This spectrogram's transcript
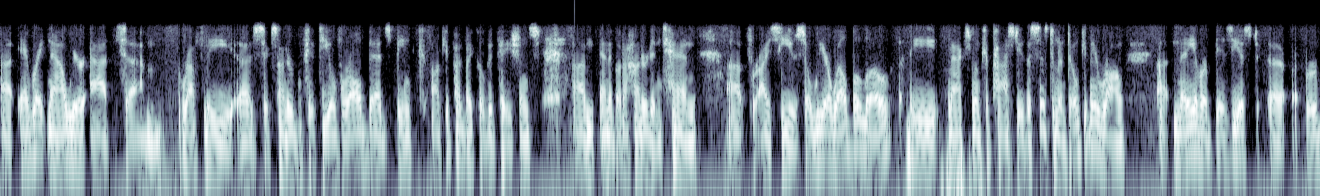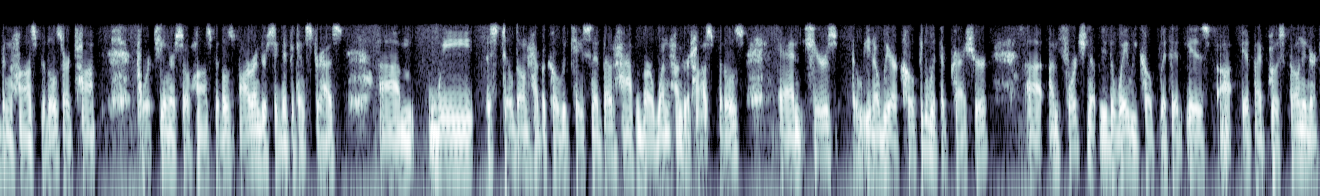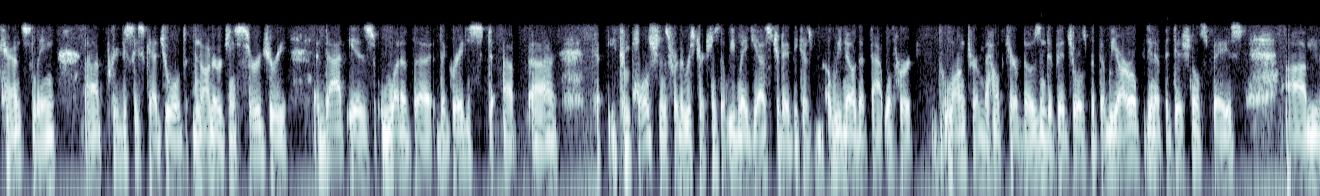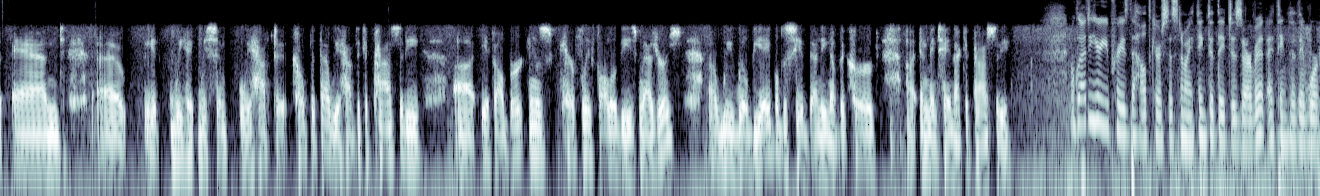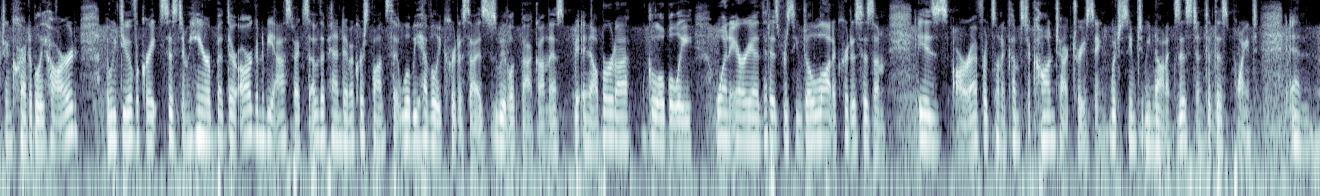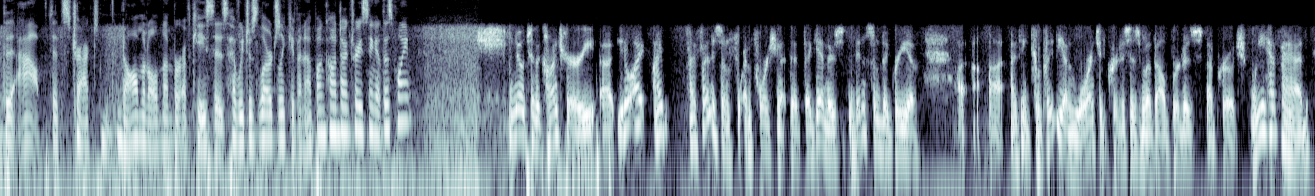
Uh, and right now we're at um, roughly uh, 650 overall beds being occupied by COVID patients um, and about 110 uh, for ICU. So we are well below the maximum capacity of the system. And don't get me wrong, uh, many of our busiest urban hospitals, our top 14 or so hospitals, are under significant stress. Um, we still don't have a COVID case in about half of our 100 hospitals. And here's, you know, we are coping with the pressure. Uh, unfortunately, the way we cope with it is uh, by postponing or canceling uh, previously scheduled non urgent surgery. That is one of the, the greatest uh, uh, compulsions for the restrictions that we made yesterday because we know that that will hurt long term the health care of those individuals, but that we are opening up additional space. Um, and uh, we, we, we have to cope with that. We have the capacity. if Albertans carefully follow these measures, uh, we will be able to see a bending of the curve uh, and maintain that capacity. I'm glad to hear you praise the healthcare system. I think that they deserve it. I think that they've worked incredibly hard. We do have a great system here, but there are going to be aspects of the pandemic response that will be heavily criticized as we look back on this. In Alberta, globally, one area that has received a lot of criticism is our efforts when it comes to contact tracing, which seem to be non existent at this. And the app that's tracked nominal number of cases. Have we just largely given up on contact tracing at this point? No, to the contrary. Uh, you know, I, I, I find this unfortunate that, again, there's been some degree of, uh, uh, I think, completely unwarranted criticism of Alberta's approach. We have had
